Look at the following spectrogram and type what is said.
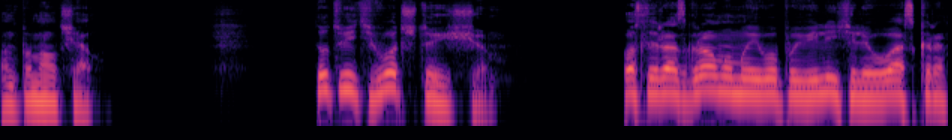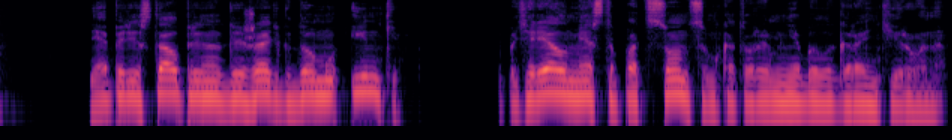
Он помолчал. Тут ведь вот что еще. После разгрома моего повелителя Уаскара я перестал принадлежать к дому Инки и потерял место под солнцем, которое мне было гарантировано.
